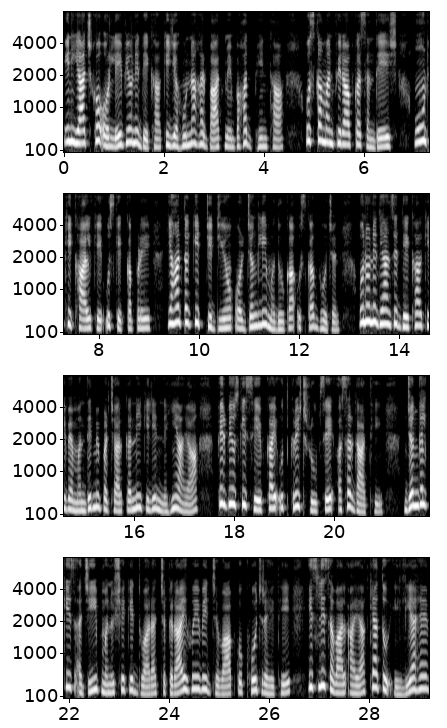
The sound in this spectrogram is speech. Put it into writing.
इन याचकों और लेवियों ने देखा कि यहुन्ना हर बात में बहुत भिन्न था। उसका मनफिराव का संदेश, ऊँट की खाल के उसके कपड़े, यहाँ तक कि टिड्डियों और जंगली मधु का उसका भोजन। उन्होंने ध्यान से देखा कि वह मंदिर में प्रचार करने के लिए नहीं आया, फिर भी उसकी सेवकाई उत्कृष्ट रूप से असरदार थी। जंगल के इस अजीब मनुष्य के द्वारा चकराए हुए वे जवाब को खोज रहे थे, इसलिए सवाल आया, क्या तू एलिया है?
